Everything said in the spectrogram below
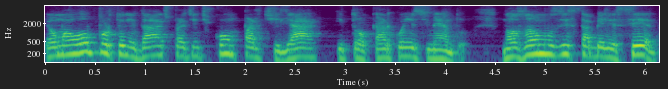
É uma oportunidade para a gente compartilhar e trocar conhecimento. Nós vamos estabelecer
